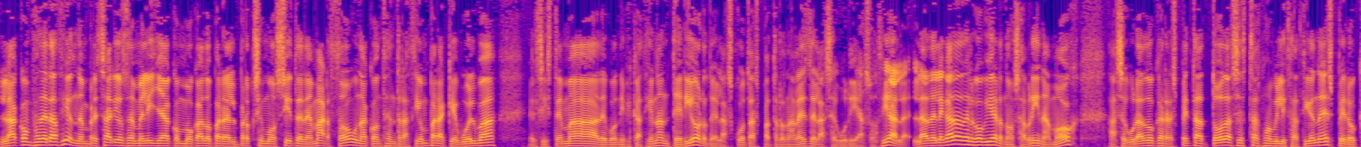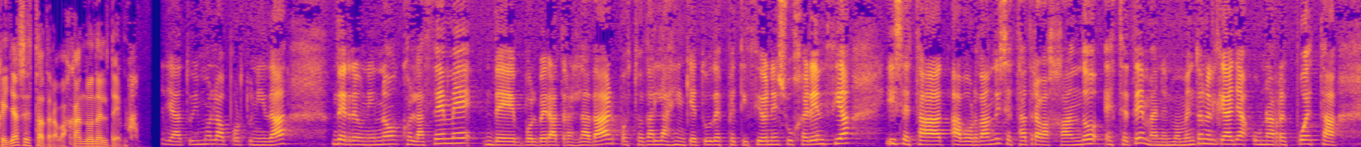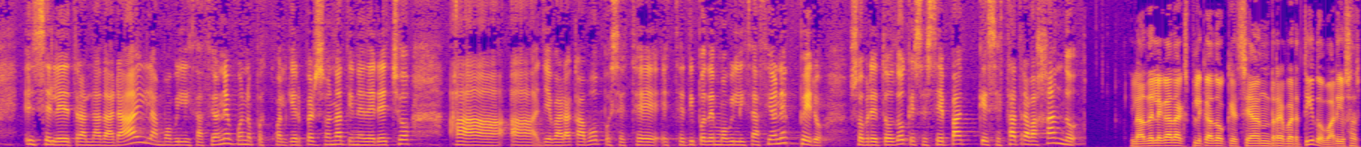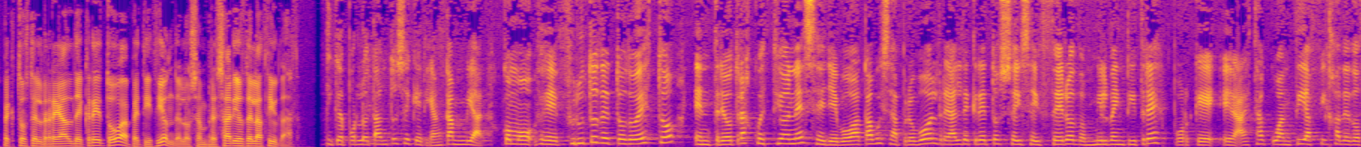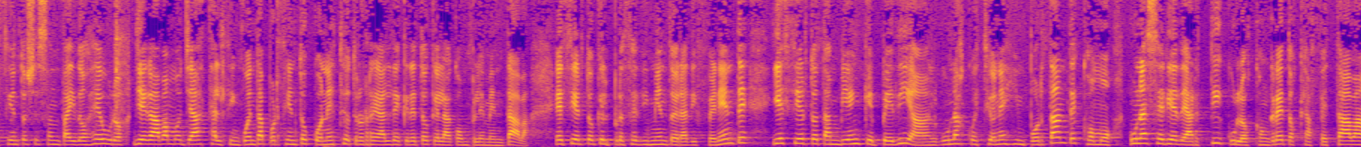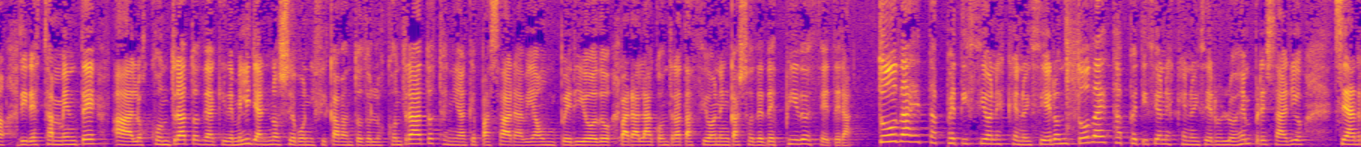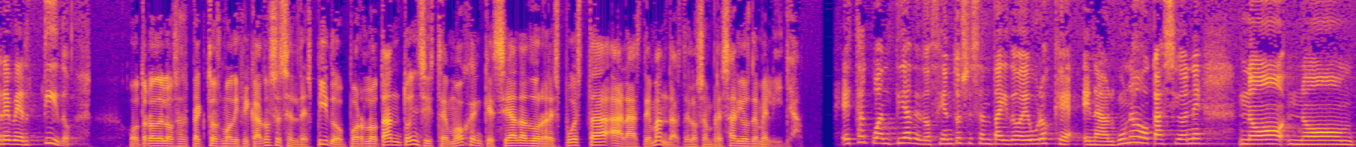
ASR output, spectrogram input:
La Confederación de Empresarios de Melilla ha convocado para el próximo 7 de marzo una concentración para que vuelva el sistema de bonificación anterior de las cuotas patronales de la Seguridad Social. La delegada del Gobierno, Sabrina Mog, ha asegurado que respeta todas estas movilizaciones, pero que ya se está trabajando en el tema. Ya tuvimos la oportunidad de reunirnos con la CEME, de volver a trasladar pues todas las inquietudes, peticiones, sugerencias y se está abordando y se está trabajando este tema. En el momento en el que haya una respuesta eh, se le trasladará y las movilizaciones, bueno, pues cualquier persona tiene derecho a, llevar a cabo pues este, este tipo de movilizaciones, pero sobre todo que se sepa que se está trabajando. La delegada ha explicado que se han revertido varios aspectos del Real Decreto a petición de los empresarios de la ciudad. Y que por lo tanto se querían cambiar. Como eh, fruto de todo esto, entre otras cuestiones, se llevó a cabo y se aprobó el Real Decreto 660-2023 porque eh, a esta cuantía fija de 262 euros llegábamos ya hasta el 50% con este otro Real Decreto que la complementaba. Es cierto que el procedimiento era diferente y es cierto también que pedía algunas cuestiones importantes como una serie de artículos concretos que afectaban directamente a los contratos de aquí de Melilla. No se bonificaban todos los contratos, tenía que pasar, había un periodo para la contratación en caso de despido, etcétera. Todas estas peticiones que no hicieron, todas estas peticiones que no hicieron los empresarios se han revertido. Otro de los aspectos modificados es el despido. Por lo tanto, insiste Moj en que se ha dado respuesta a las demandas de los empresarios de Melilla esta cuantía de 262 euros que en algunas ocasiones no, no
